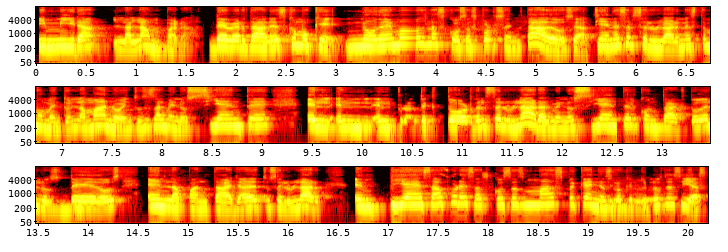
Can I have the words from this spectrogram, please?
y mira la lámpara. De verdad es como que no demos las cosas por sentado, o sea, tienes el celular en este momento en la mano, entonces al menos siente el, el, el protector del celular, al menos siente el contacto de los dedos en la pantalla de tu celular. Empieza por esas cosas más pequeñas, lo que tú nos decías,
